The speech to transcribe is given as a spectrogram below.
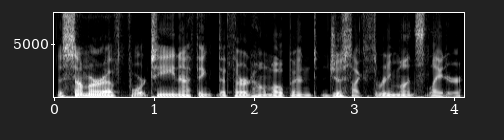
the summer of 14, I think the third home opened just like three months later.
